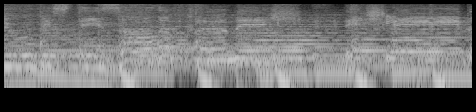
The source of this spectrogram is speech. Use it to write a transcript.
Du bist die Sorge für mich, ich liebe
